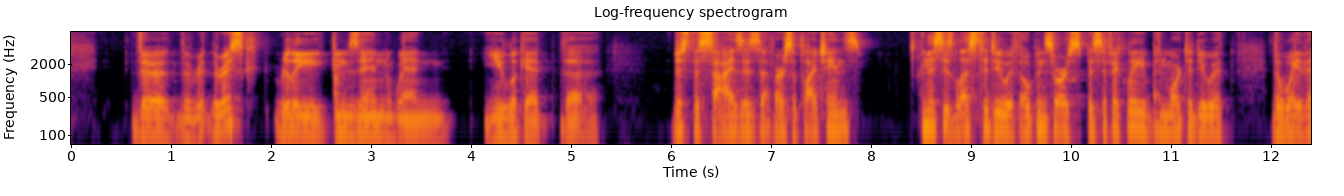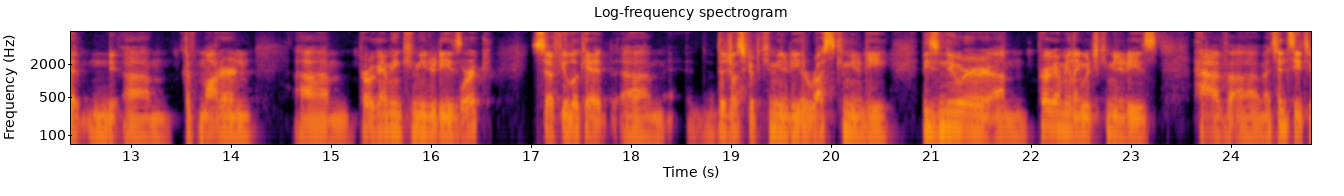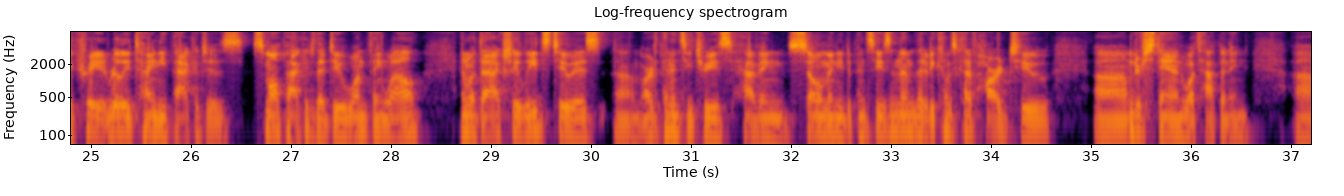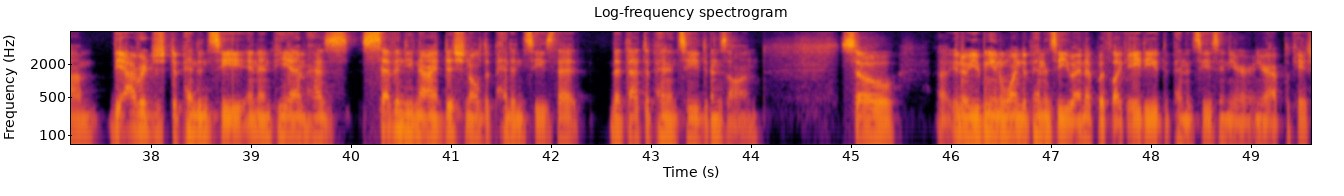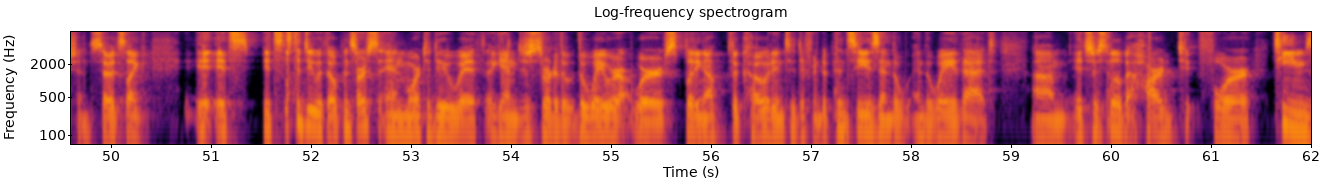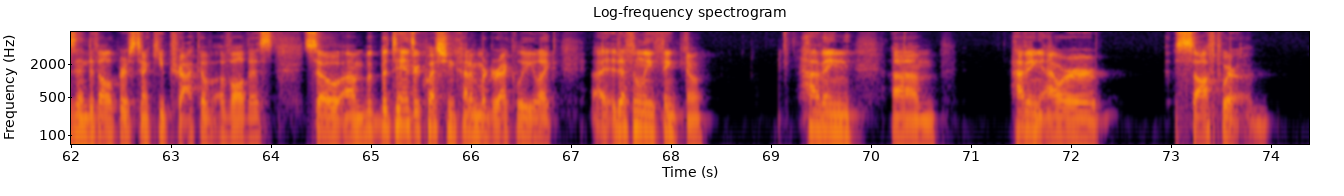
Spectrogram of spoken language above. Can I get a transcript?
the the the risk really comes in when you look at the just the sizes of our supply chains, and this is less to do with open source specifically, and more to do with the way that um, of modern um, programming communities work. So if you look at um, the JavaScript community, the Rust community, these newer um, programming language communities have um, a tendency to create really tiny packages, small packages that do one thing well. And what that actually leads to is um, our dependency trees having so many dependencies in them that it becomes kind of hard to um, understand what's happening. Um, the average dependency in npm has 79 additional dependencies that that that dependency depends on. So uh, you know, you bring in one dependency, you end up with like 80 dependencies in your in your application. So it's like it, it's it's less to do with open source and more to do with again just sort of the, the way we're we're splitting up the code into different dependencies and the and the way that um, it's just a little bit hard to, for teams and developers to keep track of, of all this. So, um, but, but to answer your question kind of more directly, like I definitely think you know having um, having our software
